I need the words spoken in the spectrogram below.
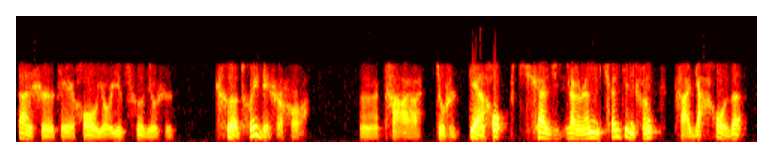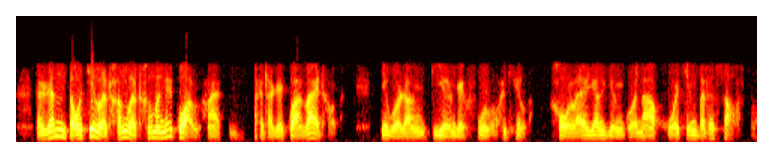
但是最后有一次就是。撤退的时候啊，嗯，他就是殿后，全让人全进城，他压后阵。人们都进了城了，城门给关了，哎，把他给关外头了。结果让敌人给俘虏去了。后来让英国拿火刑把他烧死了。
